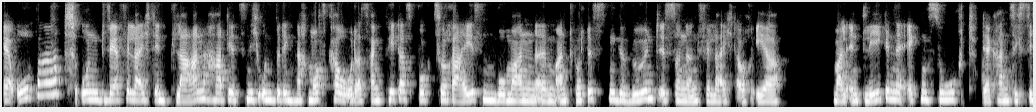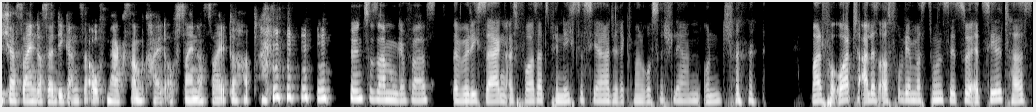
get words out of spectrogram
erobert. Und wer vielleicht den Plan hat, jetzt nicht unbedingt nach Moskau oder St. Petersburg zu reisen, wo man ähm, an Touristen gewöhnt ist, sondern vielleicht auch eher mal entlegene Ecken sucht, der kann sich sicher sein, dass er die ganze Aufmerksamkeit auf seiner Seite hat. Schön zusammengefasst. Da würde ich sagen, als Vorsatz für nächstes Jahr direkt mal Russisch lernen und mal vor Ort alles ausprobieren, was du uns jetzt so erzählt hast.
